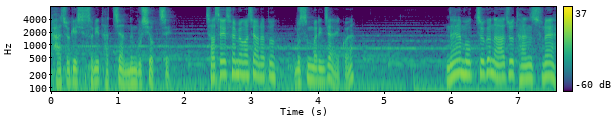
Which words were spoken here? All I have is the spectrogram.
가족의 시선이 닿지 않는 곳이 없지. 자세히 설명하지 않아도 무슨 말인지 알 거야. 내 목적은 아주 단순해.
